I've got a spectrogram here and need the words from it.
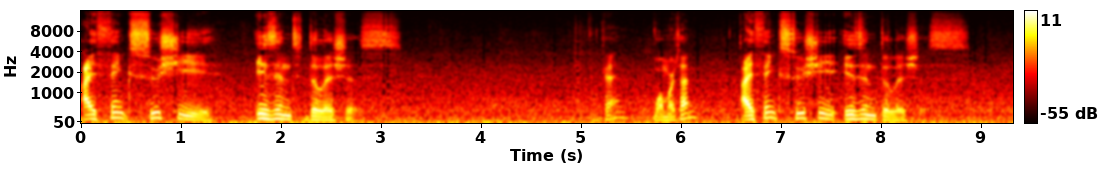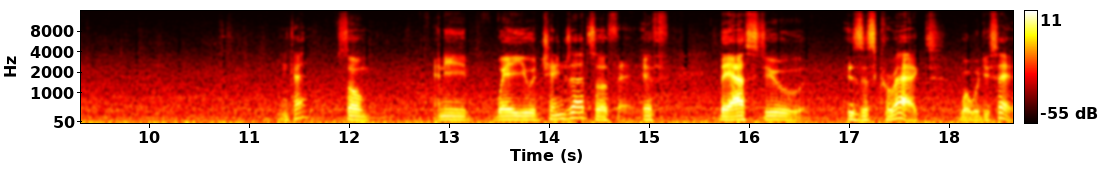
I think sushi isn't delicious. Okay, one more time. I think sushi isn't delicious. Okay, so any way you would change that? So if, if they asked you, is this correct? What would you say?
